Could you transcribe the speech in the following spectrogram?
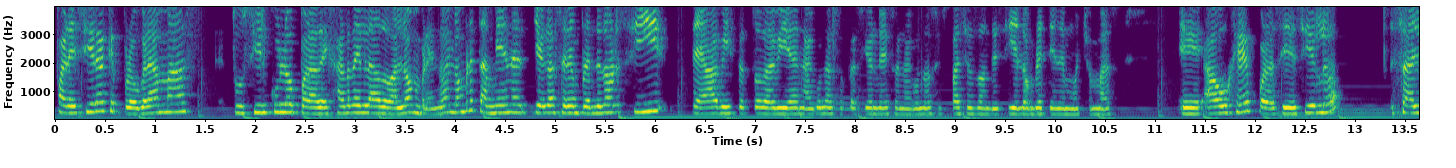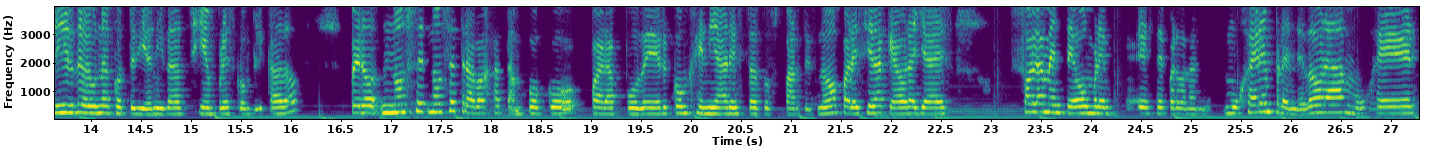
pareciera que programas tu círculo para dejar de lado al hombre, ¿no? El hombre también llega a ser emprendedor, sí se ha visto todavía en algunas ocasiones o en algunos espacios donde sí el hombre tiene mucho más eh, auge, por así decirlo. Salir de una cotidianidad siempre es complicado, pero no se, no se trabaja tampoco para poder congeniar estas dos partes, ¿no? Pareciera que ahora ya es solamente hombre, este, perdón, mujer emprendedora, mujer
